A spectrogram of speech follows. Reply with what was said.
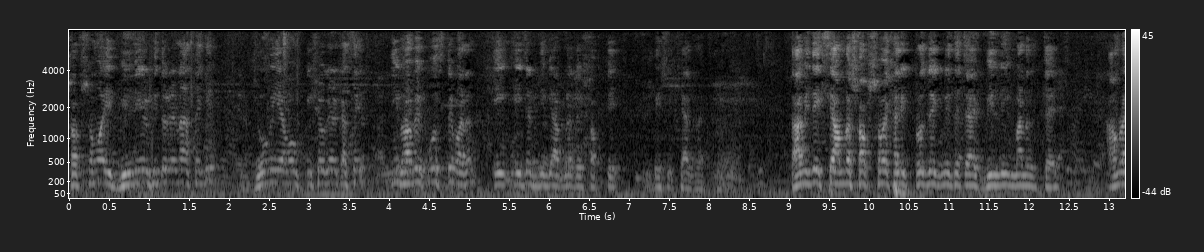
সবসময় এই বিল্ডিং এর ভিতরে না থেকে জমি এবং কৃষকের কাছে কীভাবে পৌঁছতে পারেন, এই এইটার দিকে আপনাদের সবচেয়ে বেশি খেয়াল রাখতে হবে। তা আমি দেখছি আমরা সবসময় খালি প্রজেক্ট নিতে চাই বিল্ডিং বানাতে চাই। আমরা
